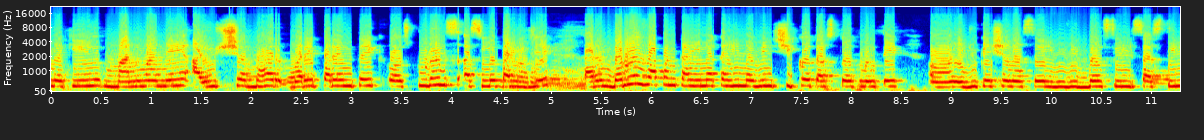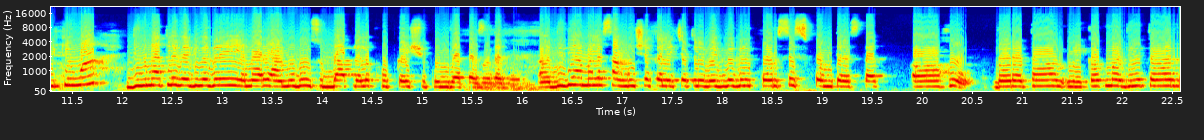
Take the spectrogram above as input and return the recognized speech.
ना की मानवाने आयुष्यभर मरेपर्यंत एक स्टुडंट असलं पाहिजे. कारण दररोज आपण काही ना काही नवीन शिकत असतो. मग ते एज्युकेशन असेल विविध फील्ड्स असतील किंवा जीवनातले वेगवेगळे येणारे अनुभव सुद्धा आपल्याला खूप काही शिकून जात असतात. दीदी आम्हाला सांगू शकाल याच्यातले वेगवेगळे कोर्सेस कोणते असतात? हो. तर आता मेकअपमध्ये तर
